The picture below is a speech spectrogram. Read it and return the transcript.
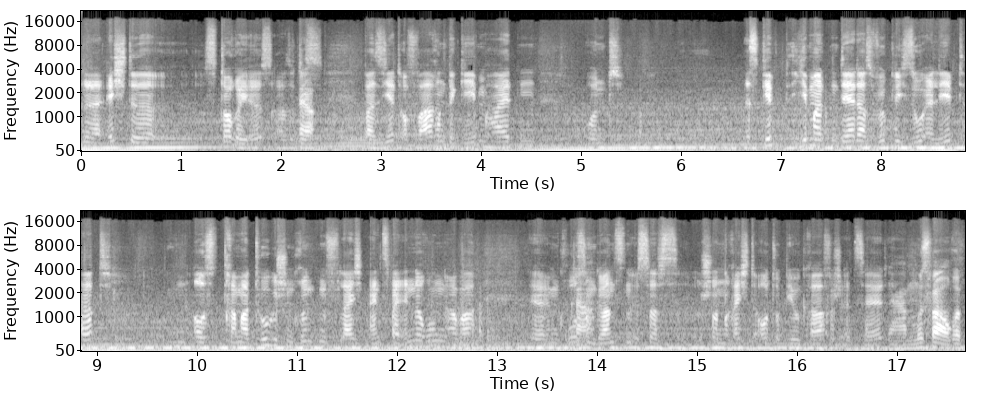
eine echte Story ist. Also das basiert auf wahren Begebenheiten. Und es gibt jemanden, der das wirklich so erlebt hat. Aus dramaturgischen Gründen vielleicht ein, zwei Änderungen, aber äh, im Großen Klar. und Ganzen ist das schon recht autobiografisch erzählt. Ja, muss man auch ein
